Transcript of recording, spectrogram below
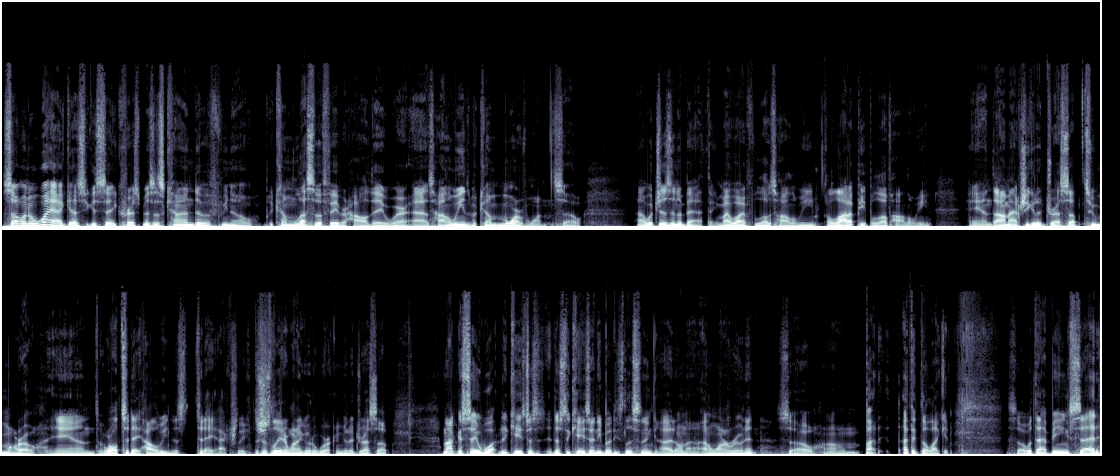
so in a way, I guess you could say Christmas has kind of, you know, become less of a favorite holiday, whereas Halloween's become more of one. So, uh, which isn't a bad thing. My wife loves Halloween. A lot of people love Halloween. And I'm actually going to dress up tomorrow. And, well, today. Halloween is today, actually. It's just later when I go to work, I'm going to dress up. I'm not gonna say what in case just just in case anybody's listening. I don't uh, I don't want to ruin it. So, um, but I think they'll like it. So, with that being said,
